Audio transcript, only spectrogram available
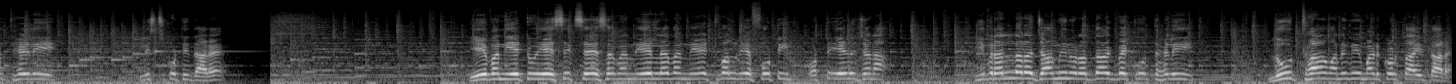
ಅಂತ ಹೇಳಿ ಲಿಸ್ಟ್ ಕೊಟ್ಟಿದ್ದಾರೆ. A one A two A six A seven A eleven A twelve A fourteen ಒಟ್ಟು ಏಳು ಜನ. ಇವರೆಲ್ಲರ ಜಾಮೀನು ರದ್ದಾಗಬೇಕು ಅಂತ ಹೇಳಿ ಲೂಥ್ರಾ ಮನವಿ ಮಾಡಿಕೊಳ್ತಾ ಇದ್ದಾರೆ.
